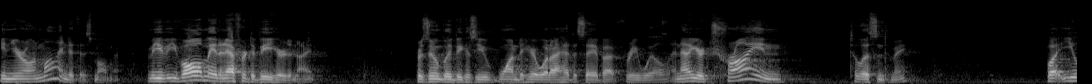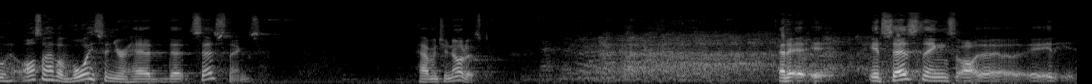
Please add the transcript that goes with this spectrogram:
in your own mind at this moment. I mean, you've all made an effort to be here tonight, presumably because you wanted to hear what I had to say about free will. And now you're trying to listen to me, but you also have a voice in your head that says things. Haven't you noticed? and it, it, it, says things. Uh, it,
